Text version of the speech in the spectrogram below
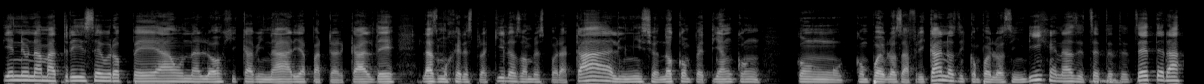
tiene una matriz europea, una lógica binaria, patriarcal de las mujeres por aquí, los hombres por acá. Al inicio no competían con, con, con pueblos africanos ni con pueblos indígenas, etcétera, etcétera.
